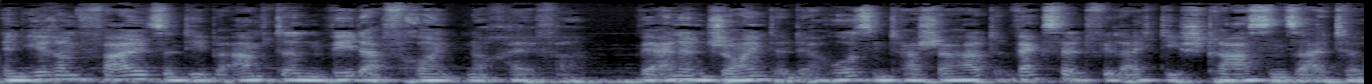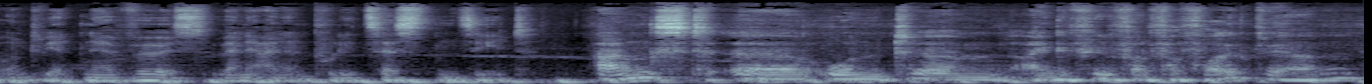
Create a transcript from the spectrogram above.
In ihrem Fall sind die Beamten weder Freund noch Helfer. Wer einen Joint in der Hosentasche hat, wechselt vielleicht die Straßenseite und wird nervös, wenn er einen Polizisten sieht. Angst äh, und ähm, ein Gefühl von verfolgt werden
